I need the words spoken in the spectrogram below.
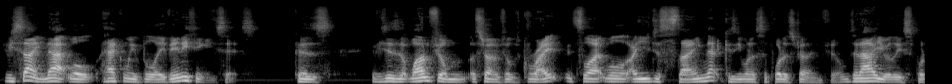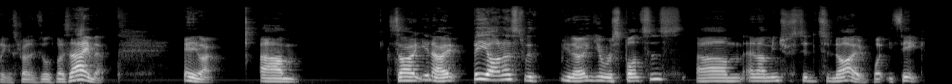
if he's saying that, well, how can we believe anything he says? Because if he says that one film, Australian film's great, it's like, well, are you just saying that because you want to support Australian films? And are you really supporting Australian films by saying that? Anyway, um, so you know, be honest with you know your responses, um, and I'm interested to know what you think.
